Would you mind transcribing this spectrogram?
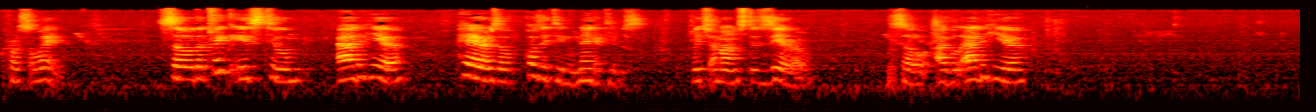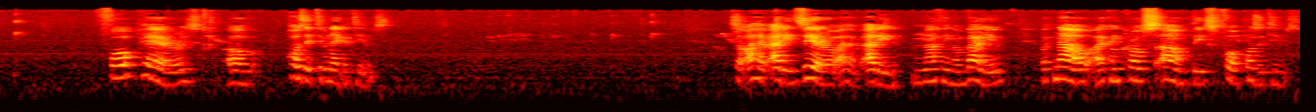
cross away. So the trick is to add here pairs of positive negatives, which amounts to zero. So I will add here four pairs of positive negatives. So I have added zero, I have added nothing of value, but now I can cross out these four positives.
